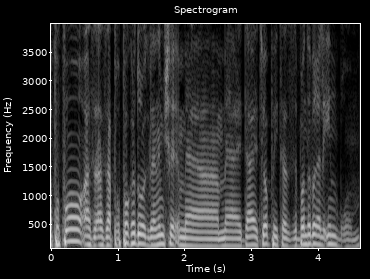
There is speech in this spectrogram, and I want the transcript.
אפרופו, אז, אז אפרופו כדורגלנים ש- מה, מהעדה האתיופית, אז בוא נדבר על אינברום.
